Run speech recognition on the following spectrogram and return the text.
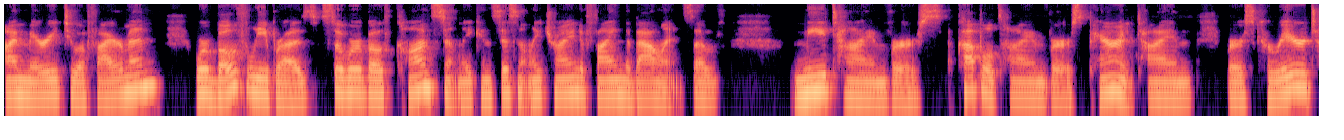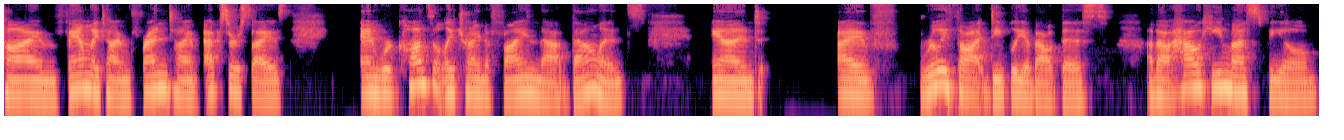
I'm married to a fireman. We're both Libras, so we're both constantly, consistently trying to find the balance of me time versus couple time versus parent time versus career time, family time, friend time, exercise. And we're constantly trying to find that balance. And I've really thought deeply about this about how he must feel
